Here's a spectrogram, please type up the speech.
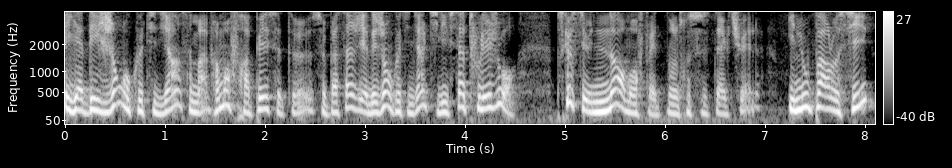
Et il y a des gens au quotidien, ça m'a vraiment frappé ce passage, il y a des gens au quotidien qui vivent ça tous les jours. Parce que c'est une norme en fait dans notre société actuelle. Il nous parle aussi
